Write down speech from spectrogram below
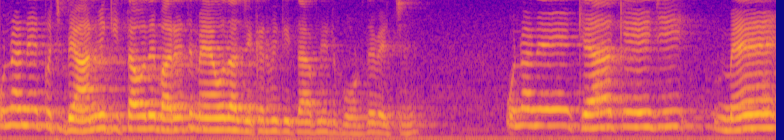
ਉਹਨਾਂ ਨੇ ਕੁਝ ਬਿਆਨ ਵੀ ਕੀਤਾ ਉਹਦੇ ਬਾਰੇ ਤੇ ਮੈਂ ਉਹਦਾ ਜ਼ਿਕਰ ਵੀ ਕੀਤਾ ਆਪਣੀ ਰਿਪੋਰਟ ਦੇ ਵਿੱਚ। ਉਹਨਾਂ ਨੇ ਕਿਹਾ ਕਿ ਜੀ, ਮੈਂ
